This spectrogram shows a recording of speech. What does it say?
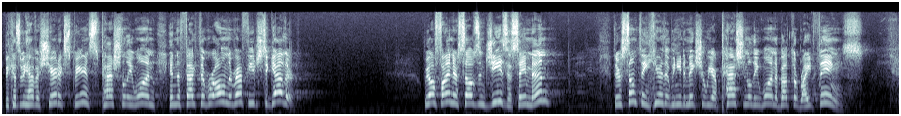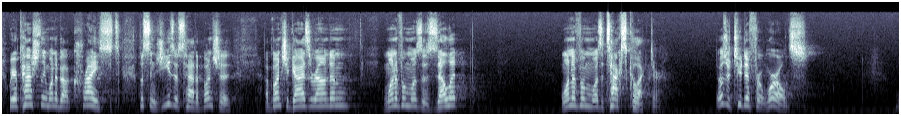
Because we have a shared experience, passionately one, in the fact that we're all in the refuge together. We all find ourselves in Jesus. Amen? There's something here that we need to make sure we are passionately one about the right things. We are passionately one about Christ. Listen, Jesus had a bunch of a bunch of guys around him one of them was a zealot, one of them was a tax collector. Those are two different worlds.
